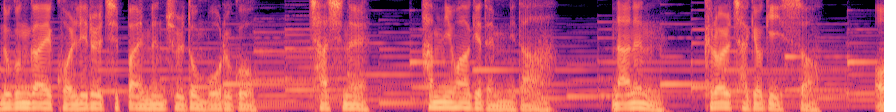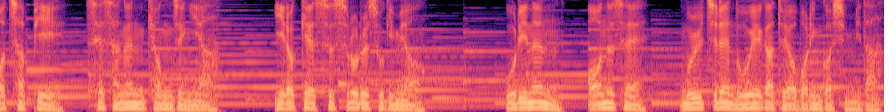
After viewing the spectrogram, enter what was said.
누군가의 권리를 짓밟는 줄도 모르고 자신을 합리화하게 됩니다. 나는 그럴 자격이 있어. 어차피 세상은 경쟁이야. 이렇게 스스로를 속이며 우리는 어느새 물질의 노예가 되어버린 것입니다.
